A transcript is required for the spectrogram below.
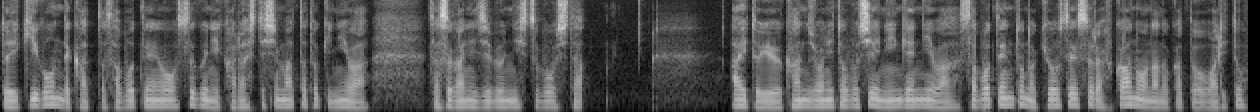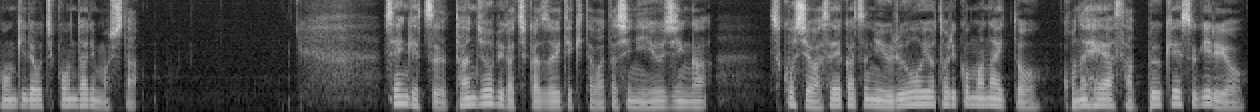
と意気込んで買ったサボテンをすぐに枯らしてしまった時には、さすがに自分に失望した。愛という感情に乏しい人間にはサボテンとの共生すら不可能なのかと割と本気で落ち込んだりもした。先月誕生日が近づいてきた私に友人が少しは生活に潤いを取り込まないとこの部屋殺風景すぎるよ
